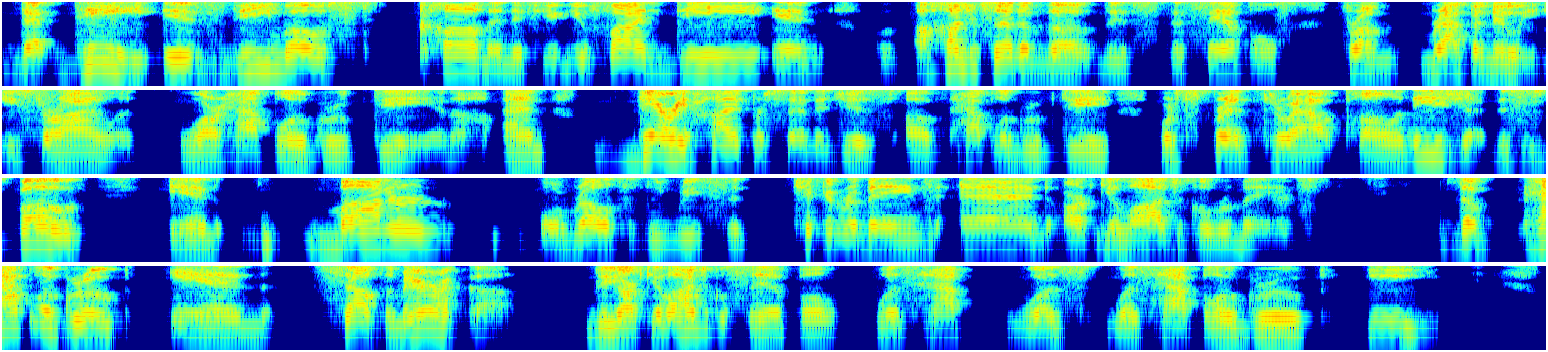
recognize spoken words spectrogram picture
that D is the most common. If you, you find D in 100% of the, the, the samples from Rapa Nui, Easter Island, were haplogroup D, and, and very high percentages of haplogroup D were spread throughout Polynesia. This is both in modern or relatively recent chicken remains and archaeological remains. The haplogroup in South America, the archaeological sample was hap- was was haplogroup E,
